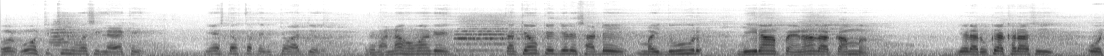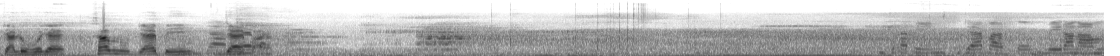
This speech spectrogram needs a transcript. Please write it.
ਔਰ ਉਹ ਚਿੱਠੀ ਨੂੰ ਅਸੀਂ ਲੈ ਕੇ ਇਸ ਦਫ਼ਤਰ ਦੇ ਵਿੱਚੋਂ ਅੱਜ ਰਵਾਨਾ ਹੋਵਾਂਗੇ। ਤਾਂ ਕਿਉਂਕਿ ਜਿਹੜੇ ਸਾਡੇ ਮਜ਼ਦੂਰ ਵੀਰਾਂ, ਭੈਣਾਂ ਦਾ ਕੰਮ ਜਿਹੜਾ ਰੁਕਿਆ ਖੜਾ ਸੀ, ਉਹ ਚਾਲੂ ਹੋ ਜਾਏ। ਸਭ ਨੂੰ ਜੈ ਭੀਮ ਜੈ ਭਾਰਤ। ਜੈ ਭੀਮ ਜੈ ਭਾਰਤ। ਮੇਰਾ ਨਾਮ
